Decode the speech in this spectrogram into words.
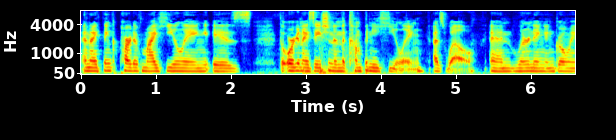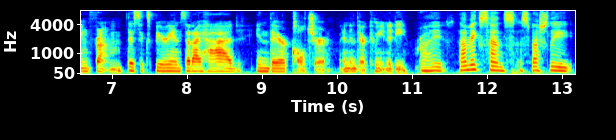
And i think part of my healing is the organization and the company healing as well and learning and growing from this experience that i had in their culture and in their community. Right. That makes sense especially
